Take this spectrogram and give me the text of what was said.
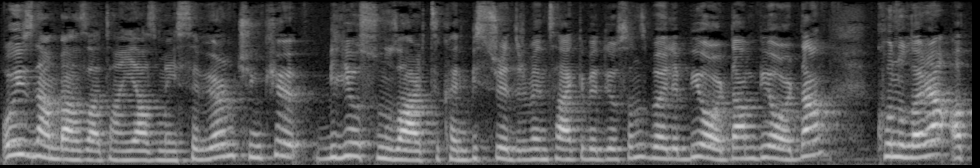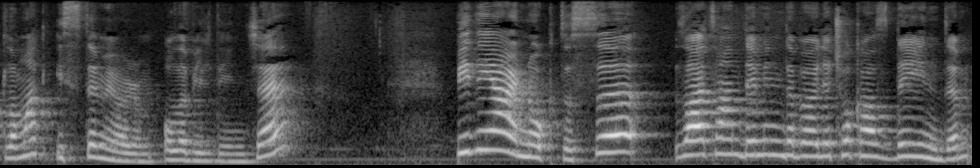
o yüzden ben zaten yazmayı seviyorum. Çünkü biliyorsunuz artık hani bir süredir beni takip ediyorsanız böyle bir oradan bir oradan konulara atlamak istemiyorum olabildiğince. Bir diğer noktası zaten demin de böyle çok az değindim.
